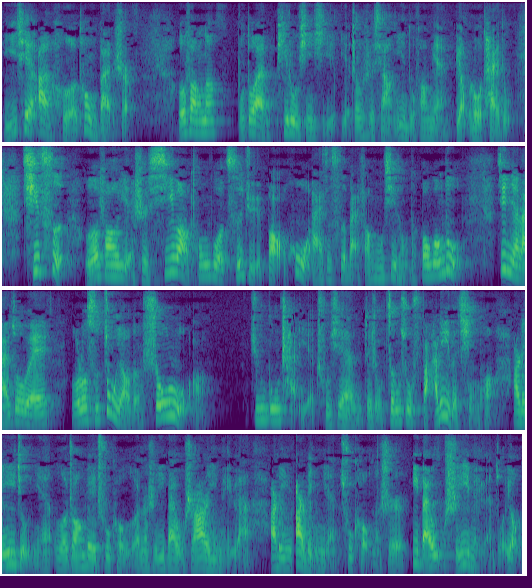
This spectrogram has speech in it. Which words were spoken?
一切按合同办事儿。俄方呢不断披露信息，也正是向印度方面表露态度。其次，俄方也是希望通过此举保护 S 四百防空系统的曝光度。近年来，作为俄罗斯重要的收入啊。军工产业出现这种增速乏力的情况。二零一九年，俄装备出口额呢是一百五十二亿美元，二零二零年出口呢是一百五十亿美元左右。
